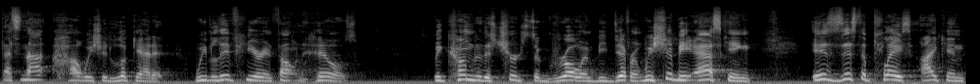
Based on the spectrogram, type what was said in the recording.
That's not how we should look at it. We live here in Fountain Hills. We come to this church to grow and be different. We should be asking, is this the place I can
